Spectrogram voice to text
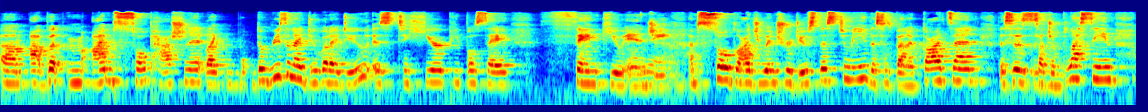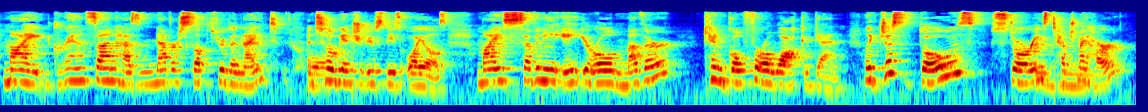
um, but I'm so passionate. Like the reason I do what I do is to hear people say, Thank you, Angie. Yeah. I'm so glad you introduced this to me. This has been a godsend. This is mm-hmm. such a mm-hmm. blessing. My grandson has never slept through the night cool. until we introduced these oils. My 78 year old mother can go for a walk again. Like, just those stories mm-hmm. touch my heart.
